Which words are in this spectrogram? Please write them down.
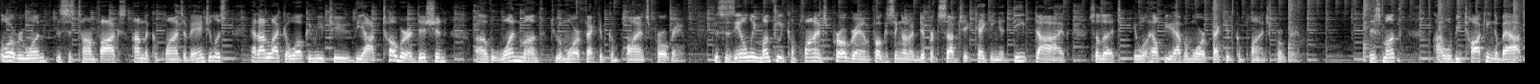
Hello, everyone. This is Tom Fox. I'm the Compliance Evangelist, and I'd like to welcome you to the October edition of One Month to a More Effective Compliance program. This is the only monthly compliance program focusing on a different subject, taking a deep dive so that it will help you have a more effective compliance program. This month, I will be talking about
